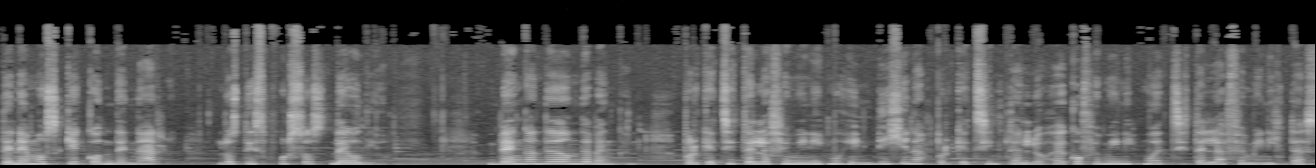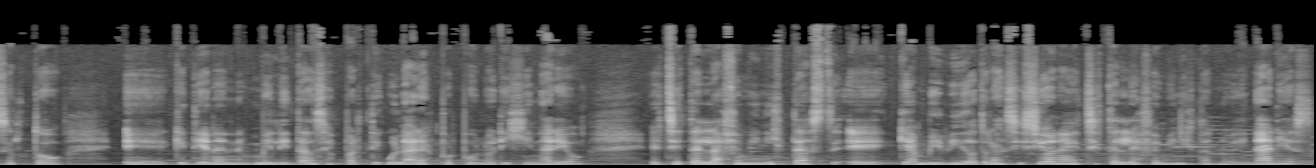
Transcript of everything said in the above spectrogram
tenemos que condenar los discursos de odio. Vengan de donde vengan, porque existen los feminismos indígenas, porque existen los ecofeminismos, existen las feministas, ¿cierto?, eh, que tienen militancias particulares por pueblo originario, existen las feministas eh, que han vivido transiciones, existen las feministas no binarias,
